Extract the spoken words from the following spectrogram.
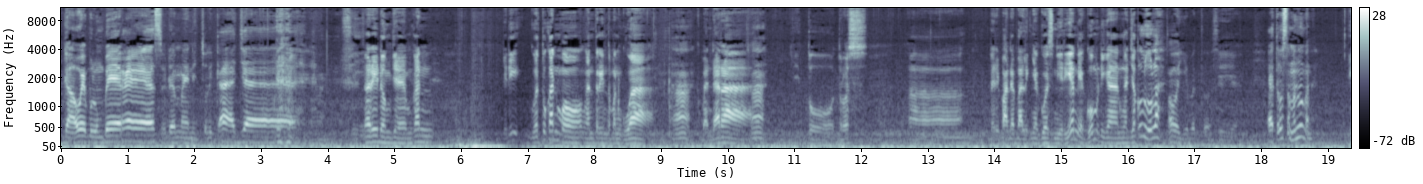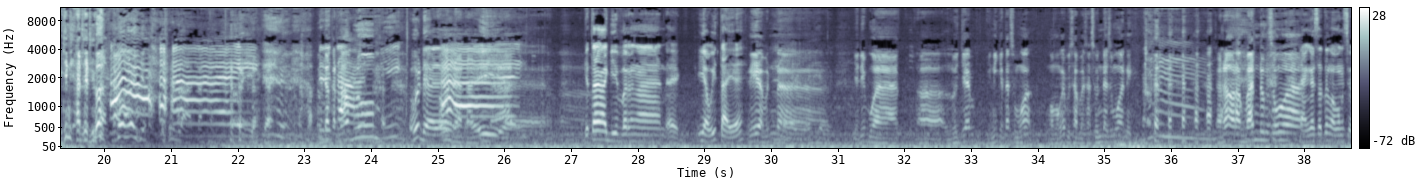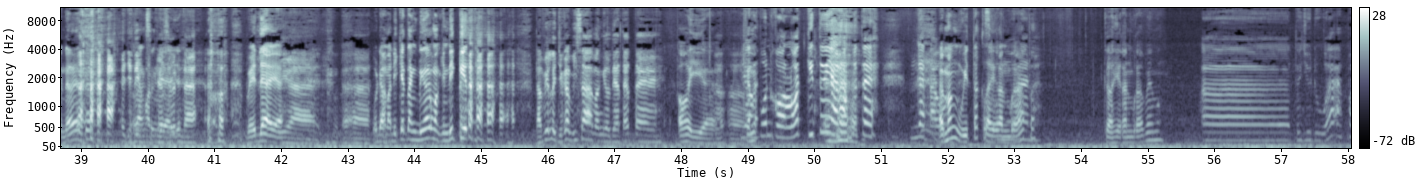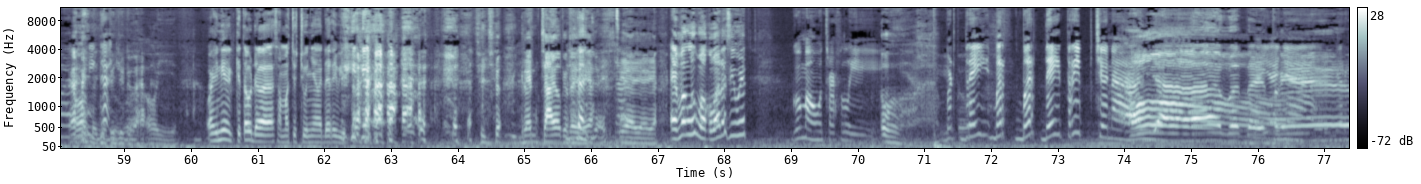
gawe belum beres udah main diculik aja. Sorry dong Jem. Kan jadi gue tuh kan mau nganterin teman gue ah. ke bandara. Ah. Gitu. Terus eh, daripada baliknya gue sendirian ya gue mendingan ngajak lu lah. Oh iya betul. Sih iya. Eh terus temen lu mana? Ini ada di belakang. Oh iya. Hai. Udah Dari kenal tadi. belum? udah. Udah, iya. Kita lagi barengan eh iya Wita ya iya benar jadi buat eh, lu Jem ini kita semua ngomongnya bisa bahasa Sunda semua nih Hmm. karena orang Bandung semua yang satu ngomong Sunda tuh jadi langsung podcast. Sunda beda ya iya Heeh. udah mah dikit yang dengar makin dikit tapi lu juga bisa manggil dia teteh oh iya Heeh. Ya Karena- ampun kolot gitu ya aku teh. Enggak tahu. emang Wita kelahiran Seumuran. berapa kelahiran berapa emang eh 72 apa? Oh, 73 72. gitu. Oh iya. Wah ini kita udah sama cucunya dari Wita. Cucu grandchild gitu ya. ya. Iya iya iya. Emang lu mau ke mana sih, Wit? Gue mau traveling. Oh. Birthday birth, birthday trip cina. Oh. Ya, birthday Kayaknya, trip.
